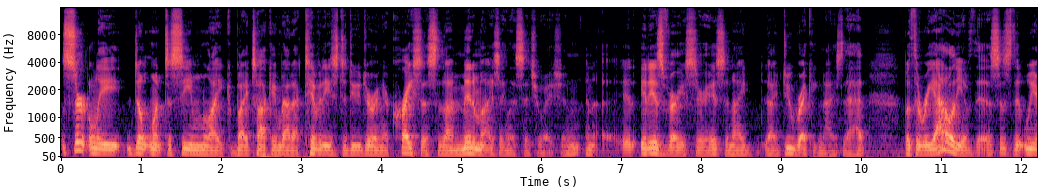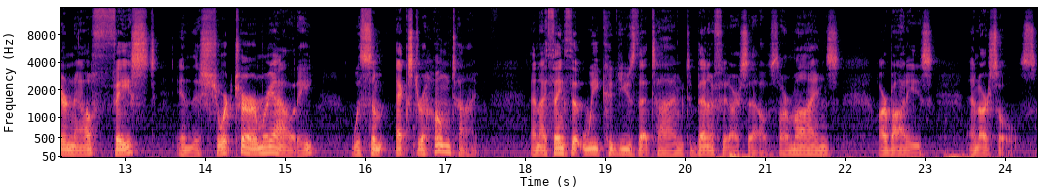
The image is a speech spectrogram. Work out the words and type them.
certainly don't want to seem like by talking about activities to do during a crisis that I'm minimizing the situation. And uh, it, it is very serious, and I, I do recognize that. But the reality of this is that we are now faced in this short term reality with some extra home time. And I think that we could use that time to benefit ourselves, our minds, our bodies, and our souls.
